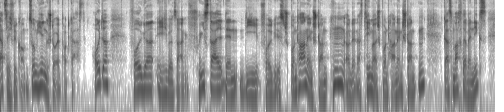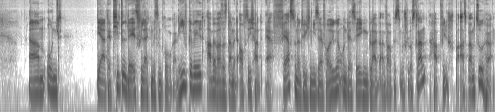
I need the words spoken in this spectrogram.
Herzlich willkommen zum Hirngesteuert Podcast. Heute Folge, ich würde sagen Freestyle, denn die Folge ist spontan entstanden oder das Thema ist spontan entstanden. Das macht aber nichts. Ähm, und ja, der Titel, der ist vielleicht ein bisschen provokativ gewählt, aber was es damit auf sich hat, erfährst du natürlich in dieser Folge und deswegen bleib einfach bis zum Schluss dran. Hab viel Spaß beim Zuhören.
